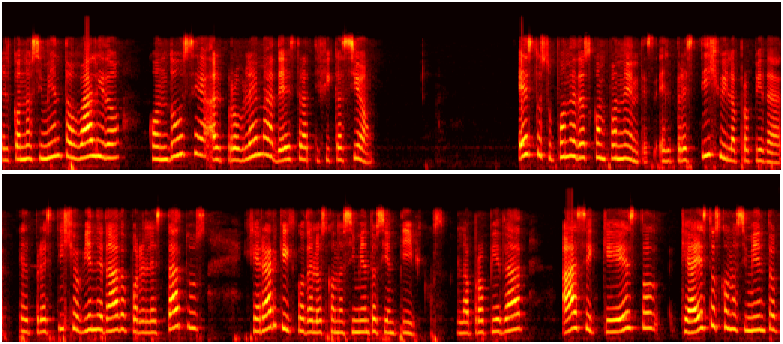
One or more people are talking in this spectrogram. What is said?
El conocimiento válido conduce al problema de estratificación esto supone dos componentes, el prestigio y la propiedad. El prestigio viene dado por el estatus jerárquico de los conocimientos científicos. La propiedad hace que, que a estos conocimientos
